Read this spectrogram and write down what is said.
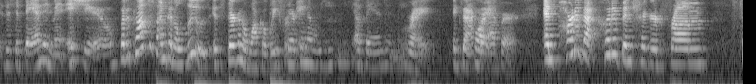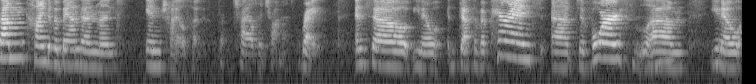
to, this abandonment issue, But it's not just I'm gonna lose, it's they're gonna walk away from me. they're going to leave me, abandon me Right. Exactly. forever. And part of that could have been triggered from some kind of abandonment in childhood. Childhood trauma. Right. And so, you know, death of a parent, uh, divorce, um, you know,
